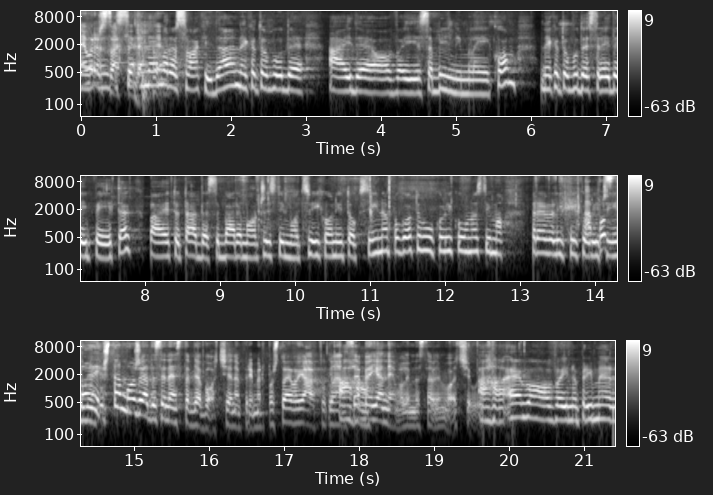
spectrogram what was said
Ne moraš svaki dan. Ne moraš svaki dan, neka to bude ajde ovaj, sa biljnim mlekom. Neka to bude sreda i petak, pa eto tad da se barem očistimo od svih onih toksina, pogotovo ukoliko unosimo prevelike količine. A postoji, šta može da se ne stavlja voće, na primjer? Pošto evo ja ako gledam sebe, ja ne volim da stavljam voće u Aha, evo, ovaj, na primjer,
